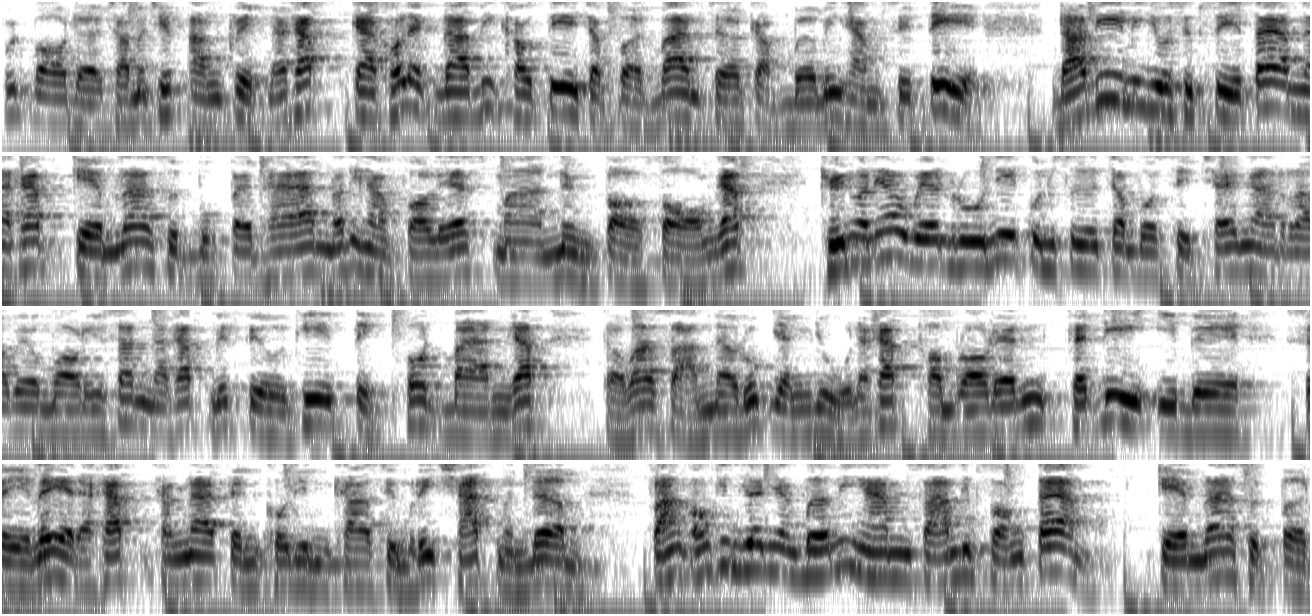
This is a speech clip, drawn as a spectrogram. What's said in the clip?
ฟุตบอลเดอะแชมเปี้ยนชิพอังกฤษนะครับแกเขาเหล็กดาร์บี้เคานตี้จะเปิดบ้านเจอกับเบอร์มิงแฮมซิตี้ ดาร์บี้มีอยู่ 14 แต้มนะครับ เกมล่าสุดบุกไปแพ้นอตติงแฮมฟอร์เรสต์มา 1 ต่อ 2 ครับคืนวันนี้เวนรูนี่กุนซือจำบทสิทธิ์ใช้งานราเวลมอริสันนะครับมิดฟิลด์ที่ติดโทษแบนครับ แต่ว่า 3 แนวรุกยังอยู่นะครับ ทอมลอเรนต์เฟดดี้อีเบเซเล่นะครับ ข้างหน้าเป็นโคลินคาซิมริชาร์ดเหมือนเดิม ฝั่งของทีมเยือนอย่างเบอร์มิงแฮม 32 แต้ม เกมล่าสุดเปิด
